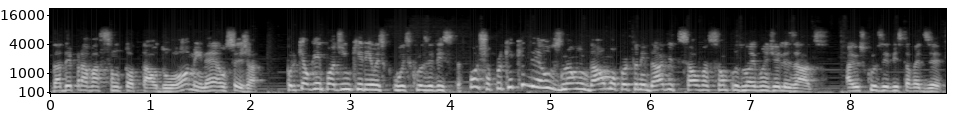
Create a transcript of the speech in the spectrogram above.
da depravação total do homem, né? Ou seja, porque alguém pode inquirir o exclusivista: Poxa, por que, que Deus não dá uma oportunidade de salvação para os não evangelizados? Aí o exclusivista vai dizer:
